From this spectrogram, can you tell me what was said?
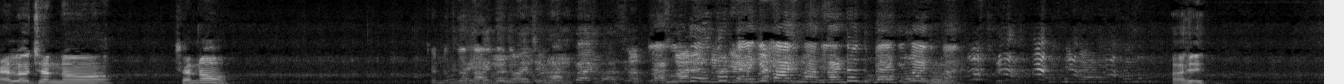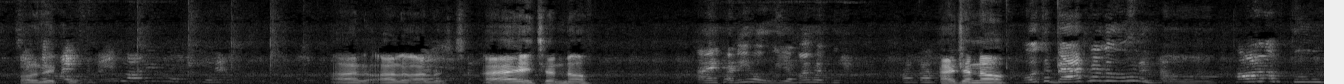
ਹੈਲੋ ਛੰਨੋ ਛੰਨੋ ਲੱਡੂ ਦੇ ਉੱਤੇ ਬਹਿ ਕੇ ਬਾਜ ਮਾਰ ਲੱਡੂ ਤੇ ਬਹਿ ਕੇ ਬਾਜ ਮਾਰ ਹਾਏ ਉਹ ਦੇਖੋ। ਆ ਲੋ ਆ ਲੋ ਆ ਲੋ ਐ ਛੰਨੋ। ਐ ਖੜੀ ਹੋ ਗਈ ਆ ਮੈਂ ਫਿਰ ਹੈ ਛੰਨੋ? ਉੱਥੇ ਬੈਠ ਨਾ ਤੂੰ। ਕੌਣ ਤੂੰ?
